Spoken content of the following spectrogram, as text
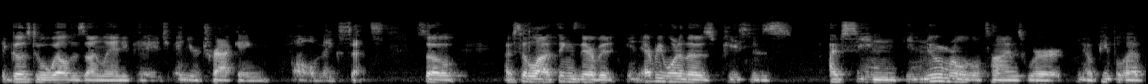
that goes to a well-designed landing page, and your tracking all makes sense. So I've said a lot of things there, but in every one of those pieces, I've seen innumerable times where you know people have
